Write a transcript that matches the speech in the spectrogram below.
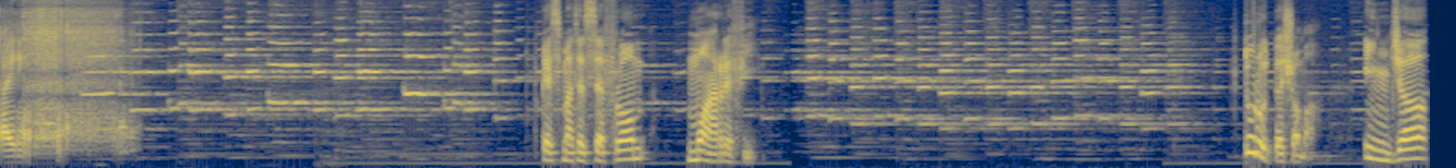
writing. قسمت سفرم معرفی. درود به شما. اینجا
